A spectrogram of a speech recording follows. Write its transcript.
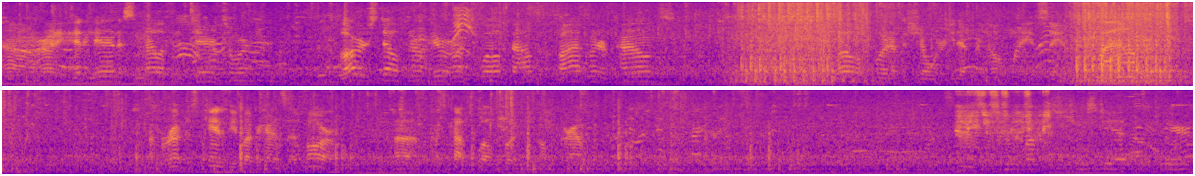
Alright, heading into some elephant territory. Largest elephant out here around 12,500 pounds. 12 foot at the shoulder. You definitely know when you see him. Wow. I'm a reference canopy above your head so far. Uh, that's about 12 foot on the ground. Here.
